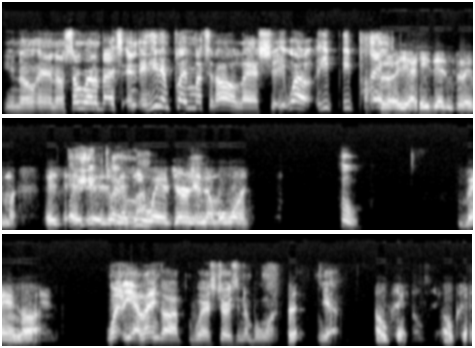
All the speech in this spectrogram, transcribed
you know. And uh, some running backs, and, and he didn't play much at all last year. Well, he he played. Uh, yeah, he didn't play much. Is, is, is, is he wearing jersey yeah. number one? Who? Lingard. Yeah, Lingard wears jersey number one. Yeah. Okay. Okay.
